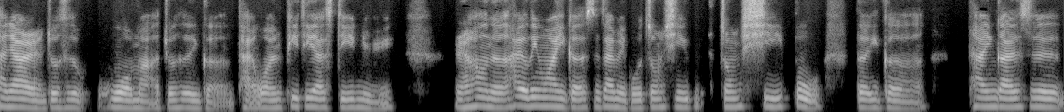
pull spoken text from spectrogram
参加人就是我嘛，就是一个台湾 PTSD 女，然后呢，还有另外一个是在美国中西中西部的一个他应该是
